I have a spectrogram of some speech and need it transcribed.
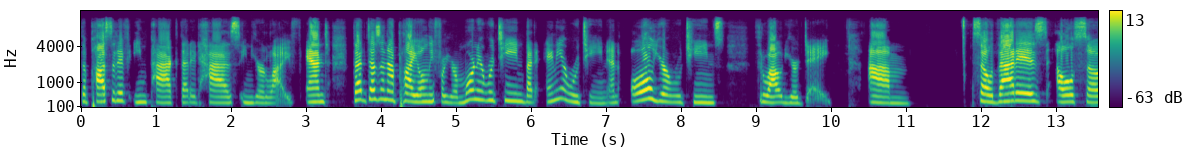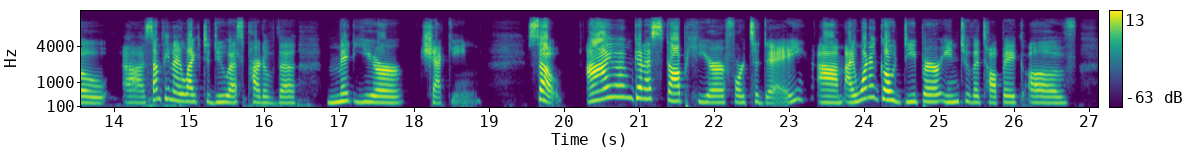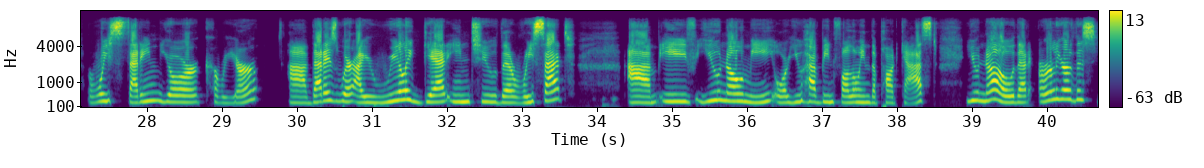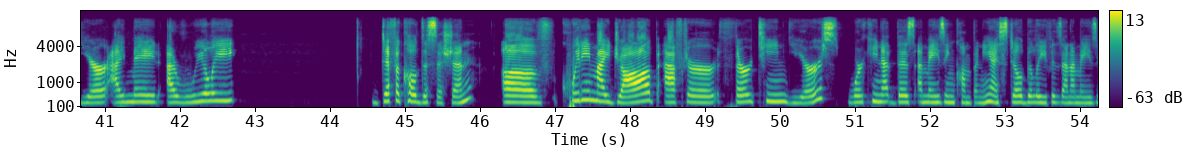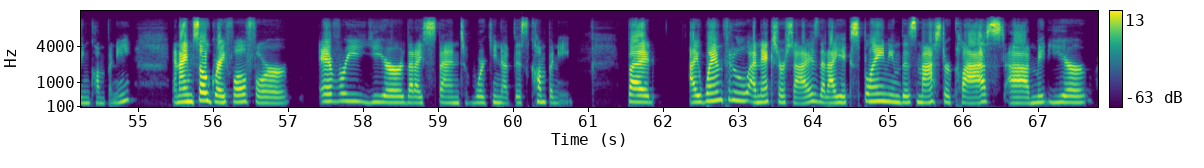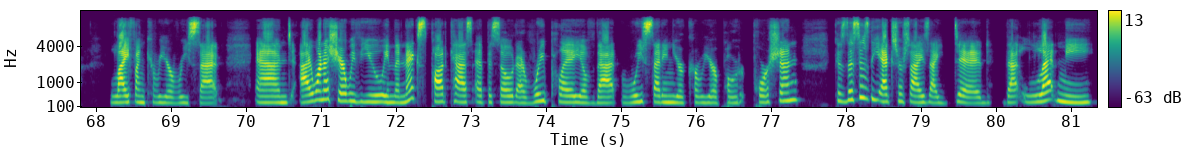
the positive impact that it has in your life? And that doesn't apply only for your morning routine, but any routine and all your routines throughout your day. Um, so that is also uh, something I like to do as part of the mid year checking. So I am going to stop here for today. Um, I want to go deeper into the topic of resetting your career. Uh, that is where I really get into the reset. Um, if you know me or you have been following the podcast, you know that earlier this year I made a really difficult decision of quitting my job after 13 years working at this amazing company. I still believe is an amazing company. And I'm so grateful for every year that I spent working at this company. But I went through an exercise that I explained in this master class, uh, mid year life and career reset. And I want to share with you in the next podcast episode a replay of that resetting your career por- portion, because this is the exercise I did that led me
